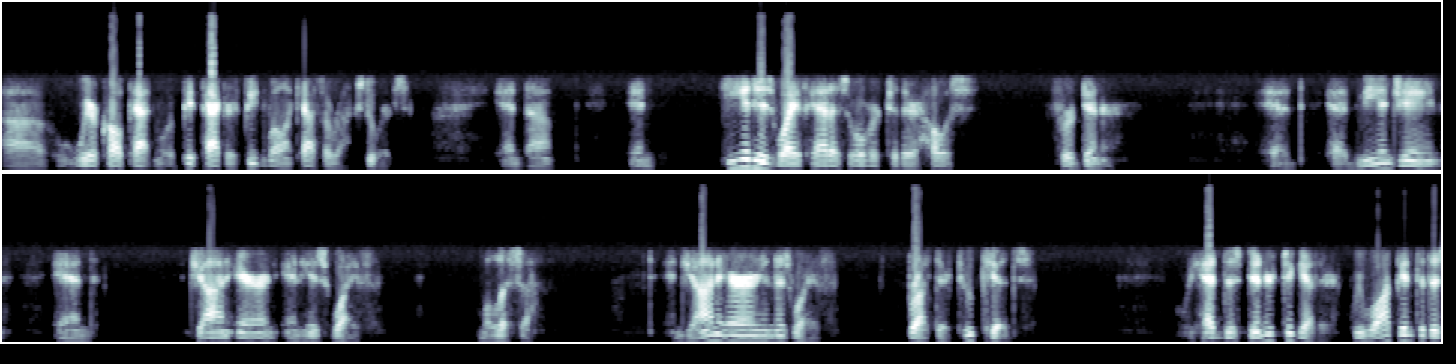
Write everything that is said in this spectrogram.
uh, we are called Patton, Packers, Petenwell and Castle Rock Stewards, and uh, and he and his wife had us over to their house for dinner. Had had me and Jane and John Aaron and his wife, Melissa. And John Aaron and his wife brought their two kids we had this dinner together. We walked into this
